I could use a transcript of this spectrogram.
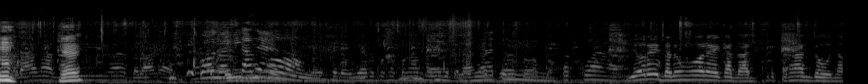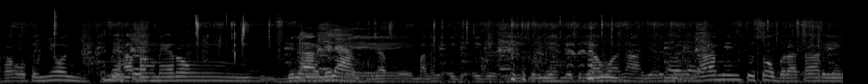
Hmm. Yari. Kongi kampong. Yore, dalong ore kadag tangag daw naka-open yun. Kasi habang merong bilag, bilag. eh, malag, eh, eh, eh, kuryente tilawa na. Yore, namin to sobra, tari.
